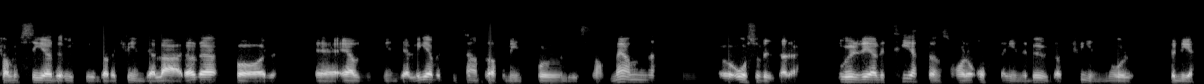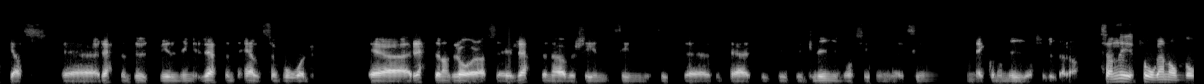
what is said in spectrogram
kvalificerade utbildade kvinnliga lärare för eh, äldre kvinnliga elever till exempel, att de inte får undervisa av män och så vidare. Och I realiteten så har det ofta inneburit att kvinnor förnekas eh, rätten till utbildning, rätten till hälsovård, eh, rätten att röra sig, rätten över sin, sin, sitt, eh, sitt, sitt, sitt liv och sin, sin ekonomi och så vidare. Sen är frågan om de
